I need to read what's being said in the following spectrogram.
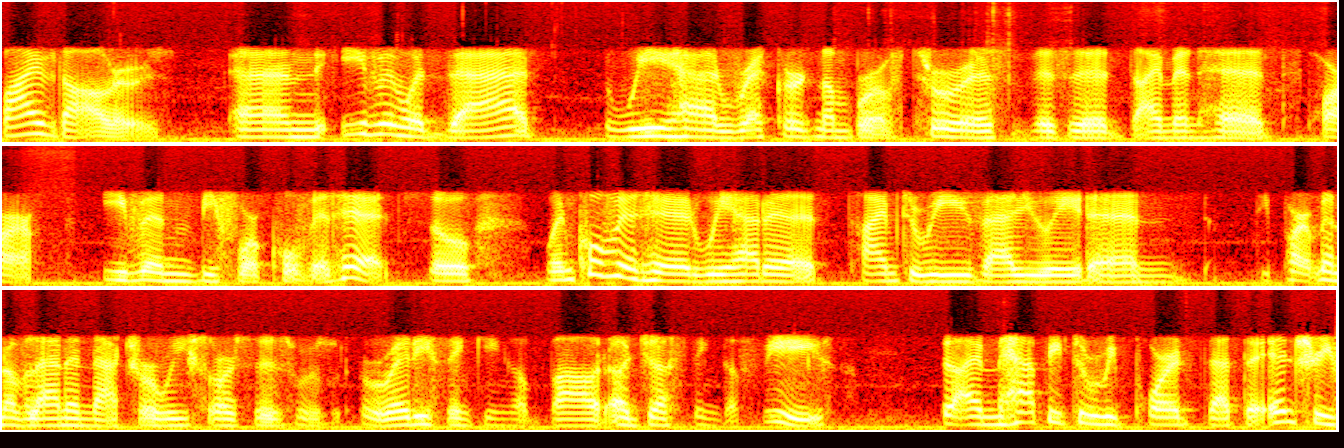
five dollars. And even with that, we had record number of tourists visit Diamond Head Park even before COVID hit. So when COVID hit, we had a time to reevaluate, and Department of Land and Natural Resources was already thinking about adjusting the fees. I'm happy to report that the entry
